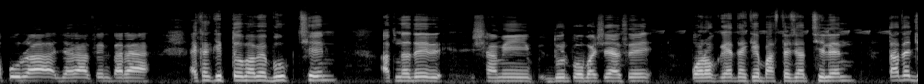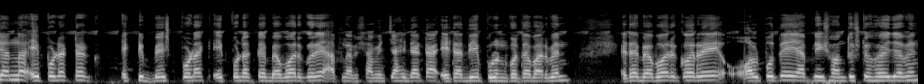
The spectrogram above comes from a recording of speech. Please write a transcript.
আপুরা যারা আছেন, তারা একাকিত্বভাবে ভুগছেন। আপনাদের স্বামী দূর প্রবাসে আছে, পরকিয়া থেকে বাঁচতে চাচ্ছিলেন। তাদের জন্য এই প্রোডাক্টটা একটি বেস্ট প্রোডাক্ট এই প্রোডাক্টটা ব্যবহার করে আপনার স্বামীর চাহিদাটা এটা দিয়ে পূরণ করতে পারবেন। এটা ব্যবহার করে অল্পতেই আপনি সন্তুষ্ট হয়ে যাবেন।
